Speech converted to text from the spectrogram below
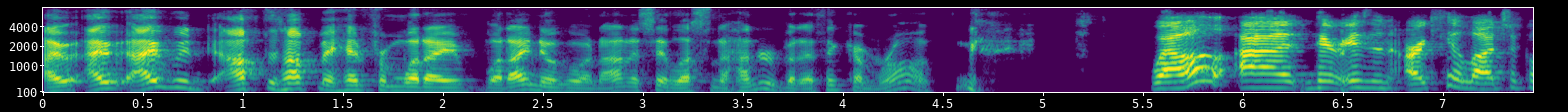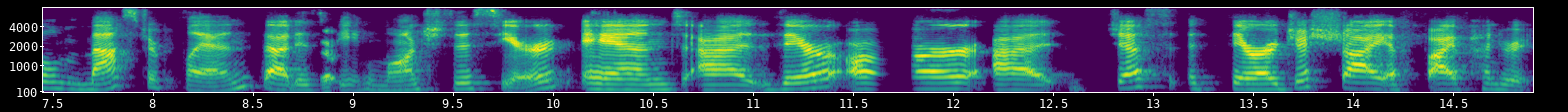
I, I, I would off the top of my head from what I what I know going on, I say less than hundred, but I think I'm wrong. Well, uh, there is an archaeological master plan that is yep. being launched this year, and uh, there are uh, just there are just shy of 500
